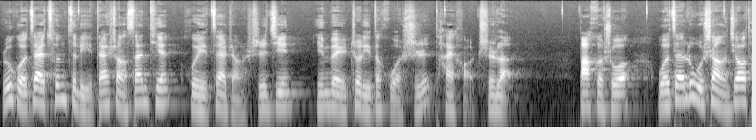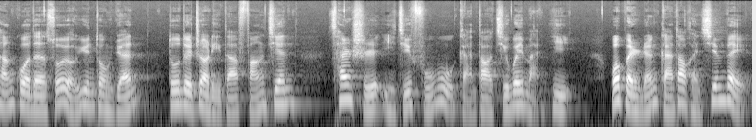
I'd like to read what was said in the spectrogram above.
如果在村子里待上三天，会再长十斤，因为这里的伙食太好吃了。巴赫说，我在路上交谈过的所有运动员都对这里的房间、餐食以及服务感到极为满意，我本人感到很欣慰。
